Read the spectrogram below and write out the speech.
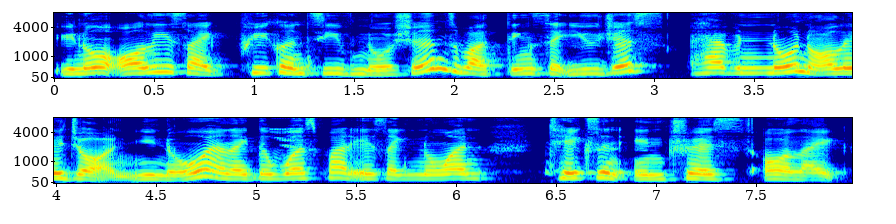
you know, all these like preconceived notions about things that you just have no knowledge on, you know? And like the worst part is like no one takes an interest or like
